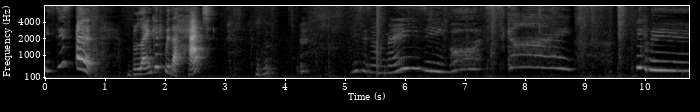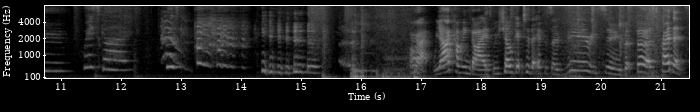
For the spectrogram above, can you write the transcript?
this a blanket with a hat? this is amazing. Oh, Sky! Peekaboo! Where's Sky? Where's Sky? All right, we are coming, guys. We shall get to the episode very soon. But first, presents.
